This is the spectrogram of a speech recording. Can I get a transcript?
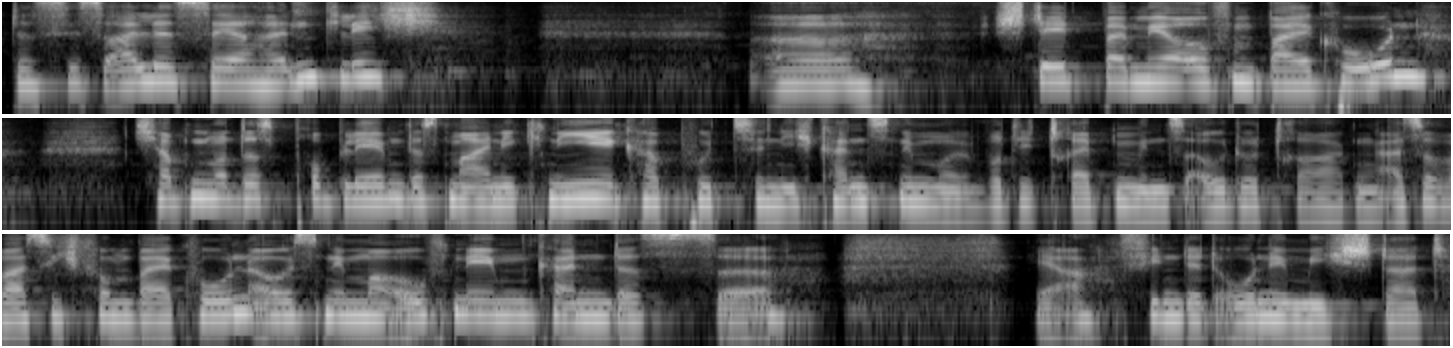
Das ist alles sehr handlich. Äh, steht bei mir auf dem Balkon. Ich habe nur das Problem, dass meine Knie kaputt sind. Ich kann es nicht mehr über die Treppen ins Auto tragen. Also was ich vom Balkon aus nicht mehr aufnehmen kann, das äh, ja, findet ohne mich statt.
